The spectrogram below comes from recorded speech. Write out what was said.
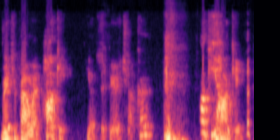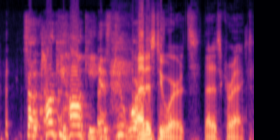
Richard Pryor went, honky. You know, spear chucker? honky honky. So honky honky is two words. That is two words. That is correct.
